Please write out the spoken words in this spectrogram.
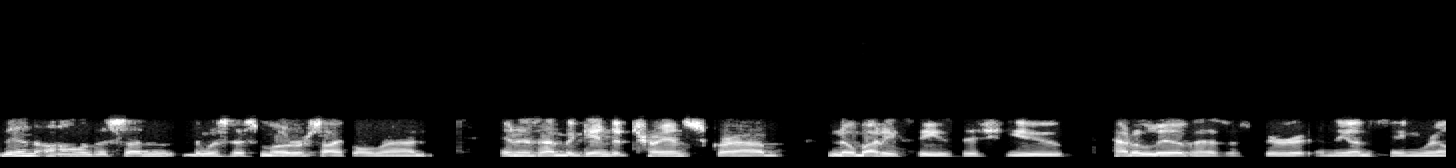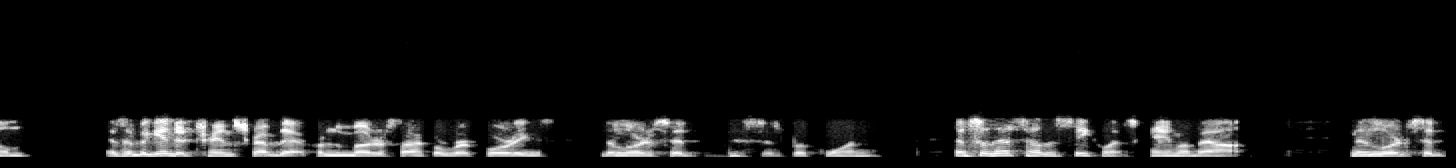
then all of a sudden, there was this motorcycle ride. And as I began to transcribe Nobody Sees This You, How to Live as a Spirit in the Unseen Realm, as I began to transcribe that from the motorcycle recordings, the Lord said, This is book one. And so that's how the sequence came about. And the Lord said,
